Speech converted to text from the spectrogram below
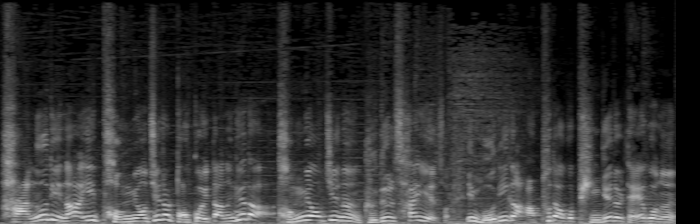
하늘이나 이 펑명지를 돕고 있다는 게다. 펑명지는 그들 사이에서 이 머리가 아프다고 핑계를 대고는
